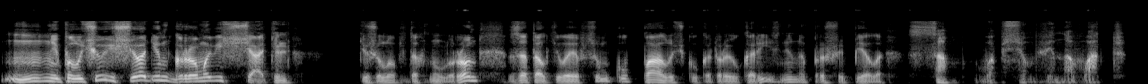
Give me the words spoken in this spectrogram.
Не получу еще один громовещатель. Тяжело вздохнул Рон, заталкивая в сумку палочку, которая укоризненно прошипела. Сам во всем виноват.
